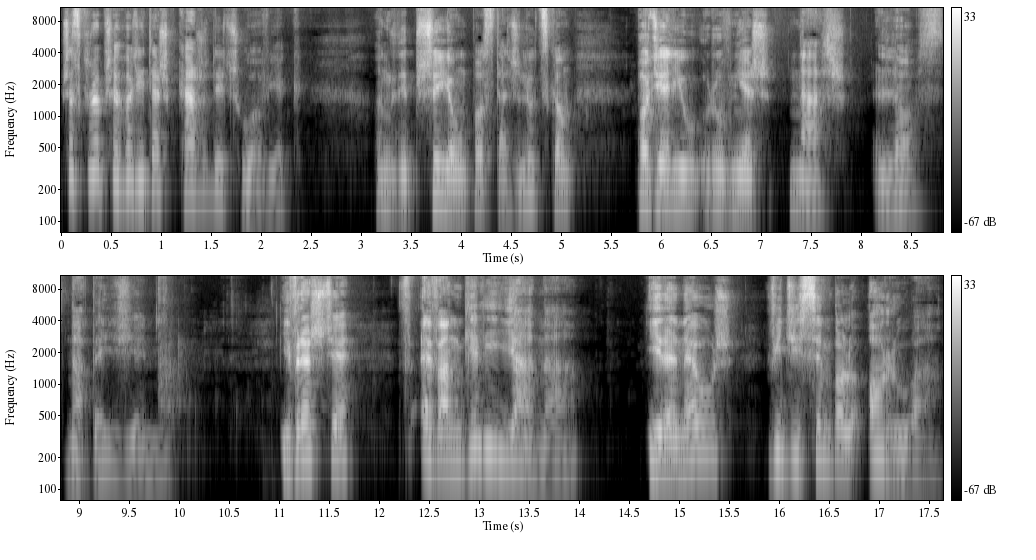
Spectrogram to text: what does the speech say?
przez które przechodzi też każdy człowiek. On, gdy przyjął postać ludzką, podzielił również nasz los na tej ziemi. I wreszcie w Ewangelii Jana Ireneusz widzi symbol orła.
